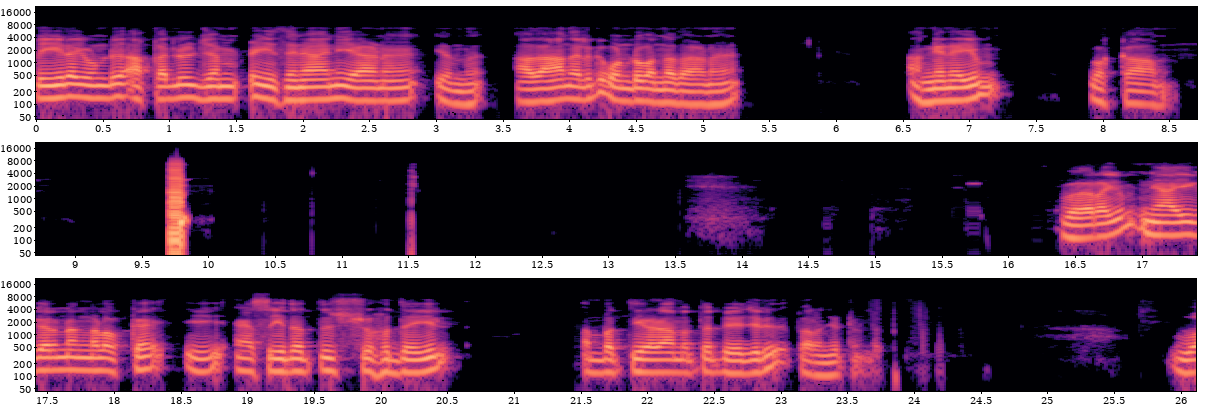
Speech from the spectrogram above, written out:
കീലയുണ്ട് അക്കലുൽ ജം ഇസ്നാനിയാണ് എന്ന്. അത് ആ നിലയ്ക്ക് കൊണ്ടുവന്നതാണ്. അങ്ങനെയും വെക്കാം. വേറെയും ന്യായീകരണങ്ങളൊക്കെ ഈ അസീദത്ത് ഷുഹദയിൽ അമ്പത്തിയേഴാമത്തെ പേജിൽ പറഞ്ഞിട്ടുണ്ട്. വ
